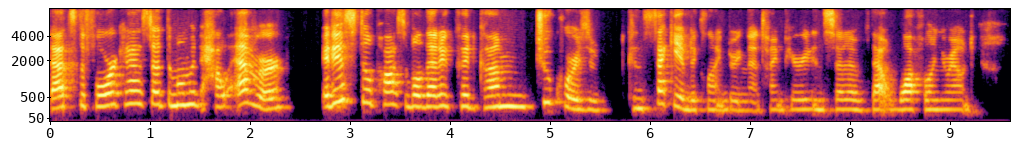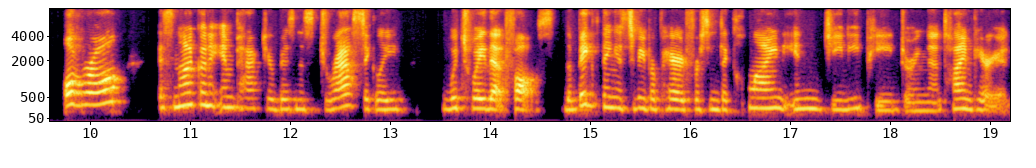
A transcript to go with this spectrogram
That's the forecast at the moment. However, it is still possible that it could come two quarters of consecutive decline during that time period instead of that waffling around. Overall, it's not going to impact your business drastically, which way that falls. The big thing is to be prepared for some decline in GDP during that time period.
